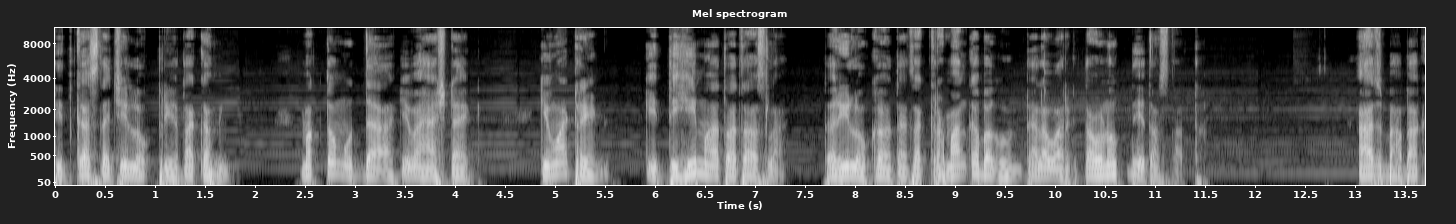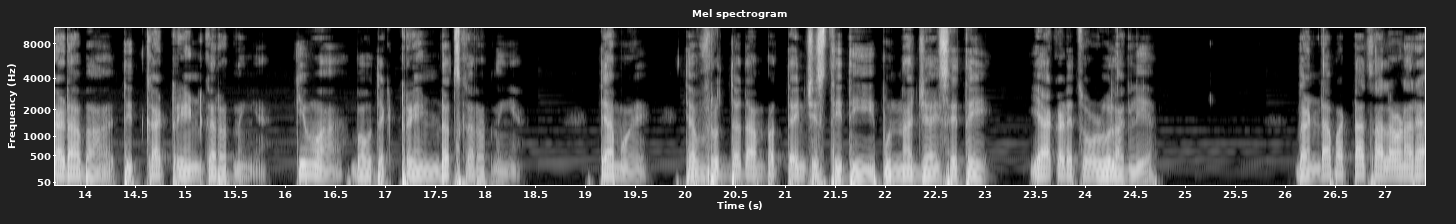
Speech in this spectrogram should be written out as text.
तितकाच त्याची लोकप्रियता कमी. मग तो मुद्दा किंवा हॅशटॅग किंवा ट्रेंड कितीही महत्त्वाचा असला तरी लोक त्याचा क्रमांक बघून त्याला वर्तवणूक देत असतात. आज बाबा का डाबा तितका ट्रेंड करत नाही आहे किंवा बहुतेक ट्रेंडच करत नाही आहे त्यामुळे त्या वृद्ध दाम्पत्यांची स्थिती पुन्हा जैसे ते याकडे चोळू लागली आहे. दंडापट्टा चालवणाऱ्या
